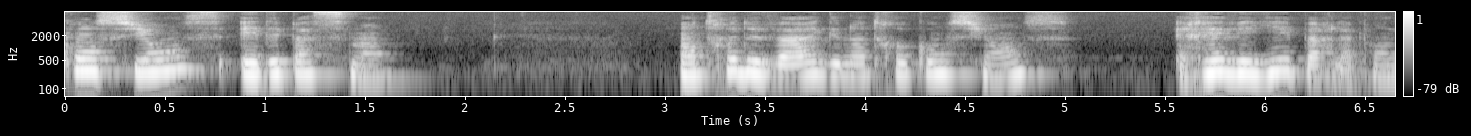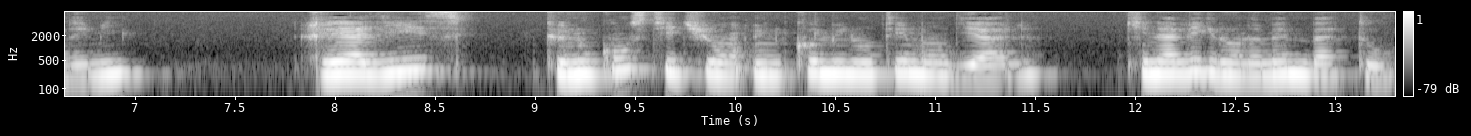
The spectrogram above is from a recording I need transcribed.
Conscience et dépassement. Entre deux vagues, notre conscience, réveillée par la pandémie, réalise que nous constituons une communauté mondiale qui navigue dans le même bateau,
